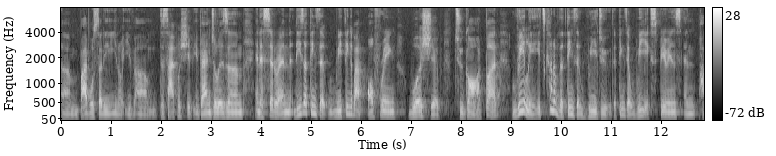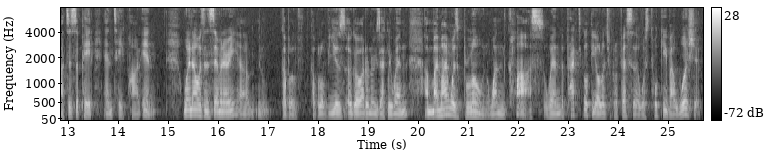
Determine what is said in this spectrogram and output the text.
um, Bible study, you know, ev- um, discipleship, evangelism, and etc. And these are things that we think about offering worship to God. But really, it's kind of the things that we do, the things that we experience and participate and take part in. When I was in seminary, um, you know, a couple of couple of years ago, I don't know exactly when, um, my mind was blown one class when the practical theology professor was talking about worship,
